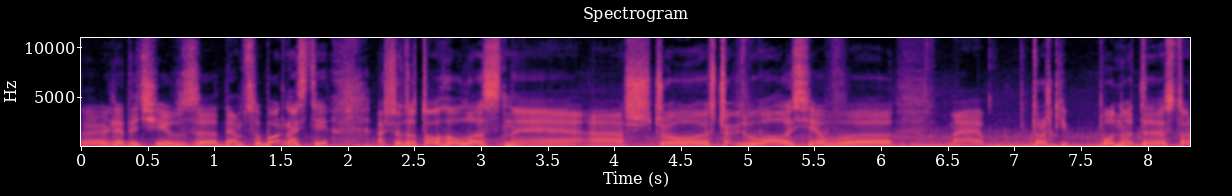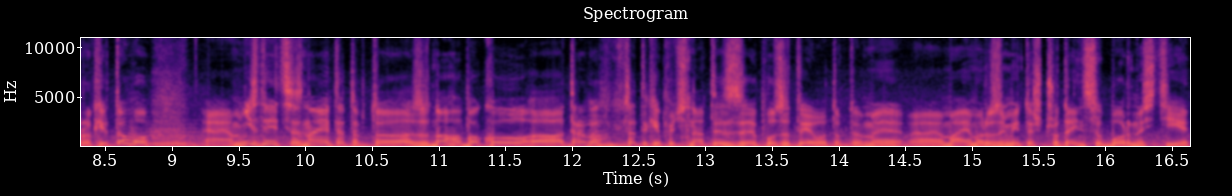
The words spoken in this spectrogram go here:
е, глядачів з Днем Соборності. А щодо того, власне, що, що відбувалося в е, трошки понад 100 років тому, е, мені здається, знаєте, тобто, з одного боку, треба все-таки починати з позитиву. Тобто, ми маємо розуміти, що День Соборності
